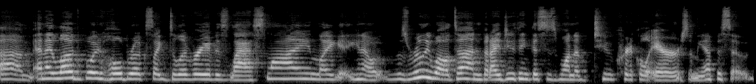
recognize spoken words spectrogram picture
Um, and I loved Boyd Holbrook's like delivery of his last line. Like, you know, it was really well done. But I do think this is one of two critical errors in the episode.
